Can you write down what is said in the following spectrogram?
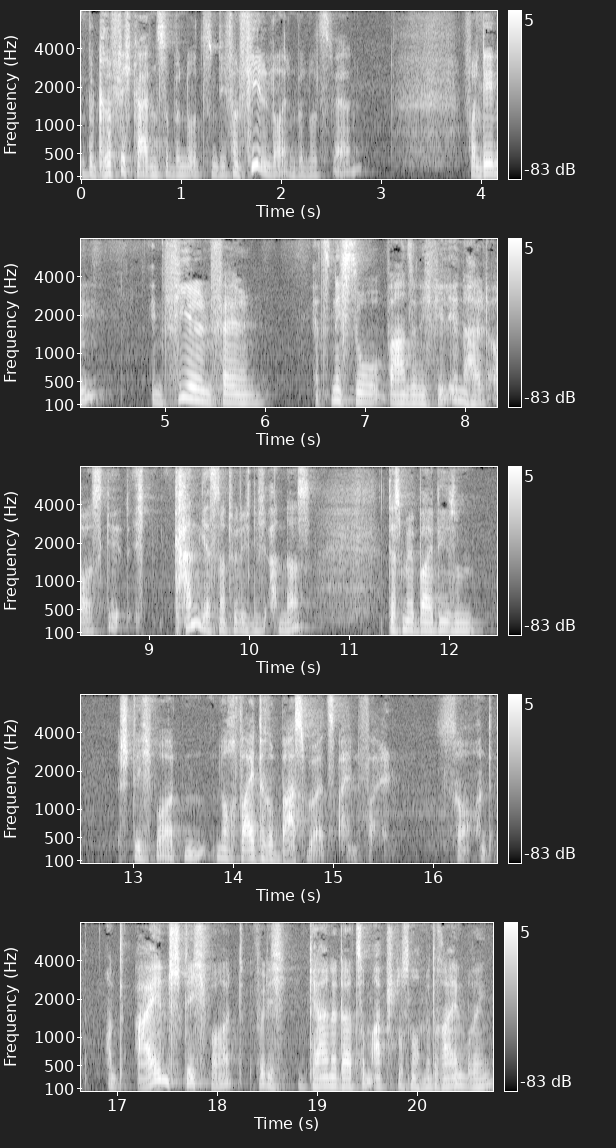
Begrifflichkeiten zu benutzen, die von vielen Leuten benutzt werden, von denen in vielen Fällen jetzt nicht so wahnsinnig viel Inhalt ausgeht. Ich kann jetzt natürlich nicht anders, dass mir bei diesen Stichworten noch weitere Buzzwords einfallen. So, und und ein Stichwort würde ich gerne da zum Abschluss noch mit reinbringen.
